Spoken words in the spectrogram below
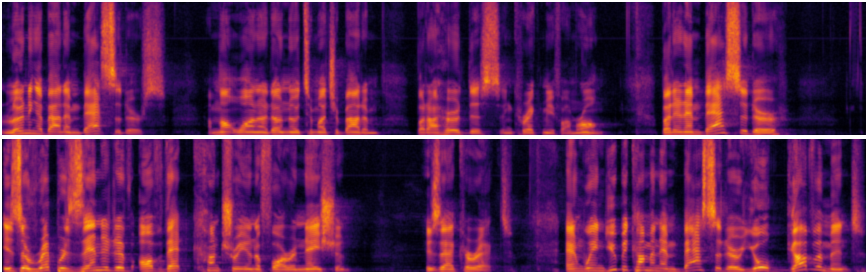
learning about ambassadors. I'm not one, I don't know too much about them, but I heard this, and correct me if I'm wrong. But an ambassador is a representative of that country in a foreign nation. Is that correct? And when you become an ambassador, your government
